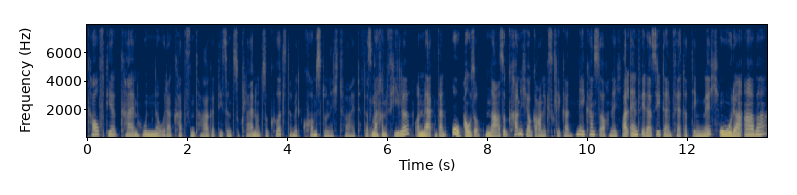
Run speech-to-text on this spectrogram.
Kauf dir kein Hunde- oder Katzentarget, die sind zu klein und zu kurz, damit kommst du nicht weit. Das machen viele und merken dann, oh, außer Nase kann ich ja gar nichts klickern. Nee, kannst du auch nicht, weil entweder sieht dein Pferd das Ding nicht oder aber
